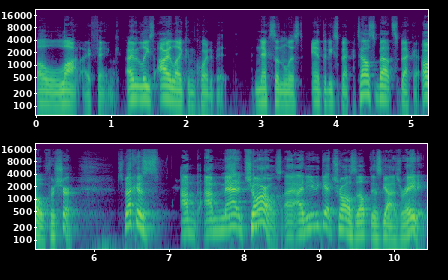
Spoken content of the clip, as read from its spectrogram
a lot, I think. I mean, at least I like him quite a bit. Next on the list, Anthony Speca. Tell us about Speca. Oh, for sure. Speca's. I'm, I'm mad at Charles. I, I need to get Charles up this guy's rating.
